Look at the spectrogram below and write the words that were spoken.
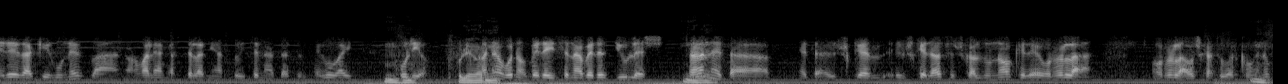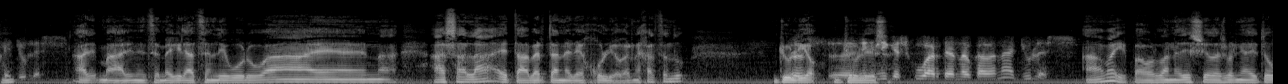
ere dakigunez, ba, normalean gaztelania zu izena atatzen zego, bai, Julio. Julio Baina, bueno, bere izena berez Jules zan, eta eta euskal, euskeraz, euskaldunok ere horrela horrela oskatu beharko genuke, mm -hmm. Jules. Ari, ba, ari nintzen begiratzen liburua en azala, eta bertan ere Julio, berne jartzen du? Julio, pues, eh, Julius. Nik esku artean daukadana, Jules. Ah, bai, pa orduan edizio desbernia ditu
